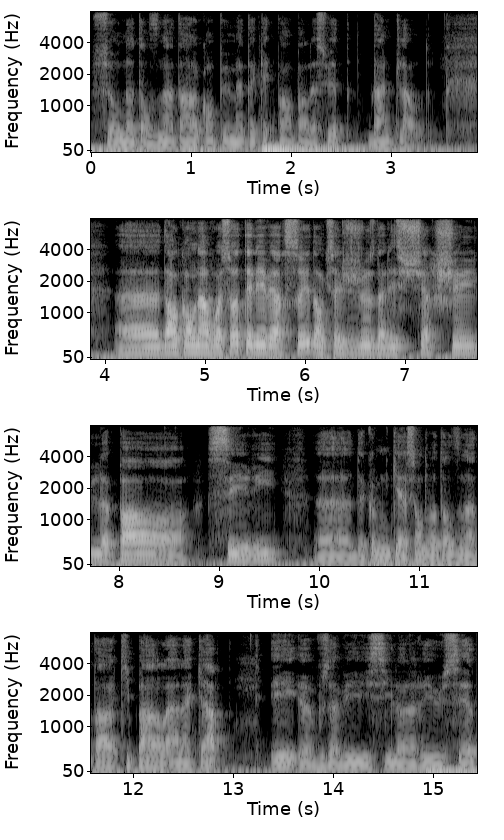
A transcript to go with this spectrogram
sur notre ordinateur qu'on peut mettre à quelque part par la suite dans le cloud. Euh, donc, on envoie ça téléversé. Donc, il s'agit juste d'aller chercher le port série euh, de communication de votre ordinateur qui parle à la carte. Et euh, vous avez ici la réussite.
